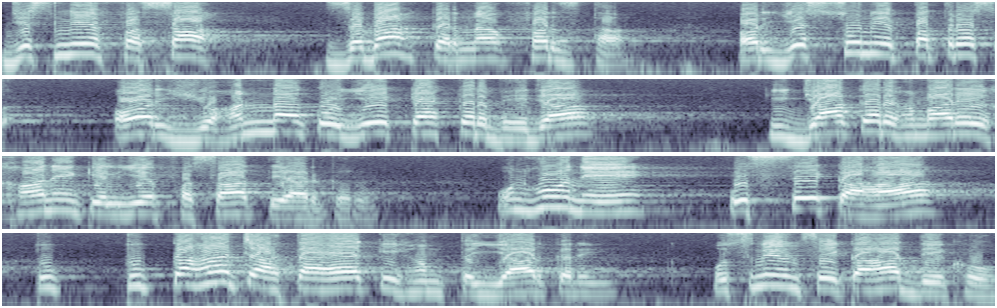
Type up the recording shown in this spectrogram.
جس میں فسا ذبح کرنا فرض تھا۔ اور یسو نے پترس اور یوہنا کو یہ کہہ کر بھیجا کہ جا کر ہمارے خانے کے لیے فساد تیار کرو۔ انہوں نے اس سے کہا، تو تو کہاں چاہتا ہے کہ ہم تیار کریں؟ اس نے ان سے کہا، دیکھو،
